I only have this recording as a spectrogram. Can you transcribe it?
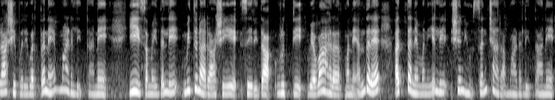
ರಾಶಿ ಪರಿವರ್ತನೆ ಮಾಡಲಿದ್ದಾನೆ. ಈ ಸಮಯದಲ್ಲಿ ಮಿಥುನ ರಾಶಿಯೇ ಸೇರಿದ ವೃತ್ತಿ ವ್ಯವಹಾರ ಮನೆ ಅಂದರೆ ಹತ್ತನೇ ಮನೆಯಲ್ಲಿ ಶನಿಯು ಸಂಚಾರ ಮಾಡಲಿದ್ದಾನೆ.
